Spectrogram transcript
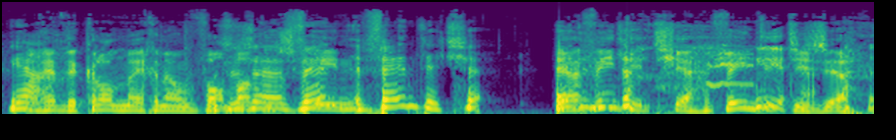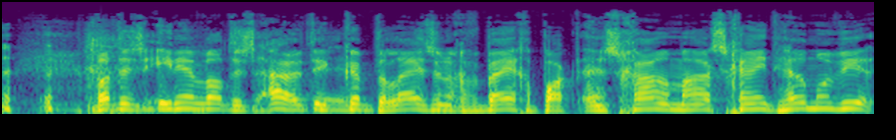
nog even de krant meegenomen van Dus, wat eh, is in. vintage, hè? Ja, vintage. Ja, vintage ja. Wat is in en wat is uit. Ik heb de lijst er nog even bijgepakt. En schaamhaar schijnt helemaal weer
